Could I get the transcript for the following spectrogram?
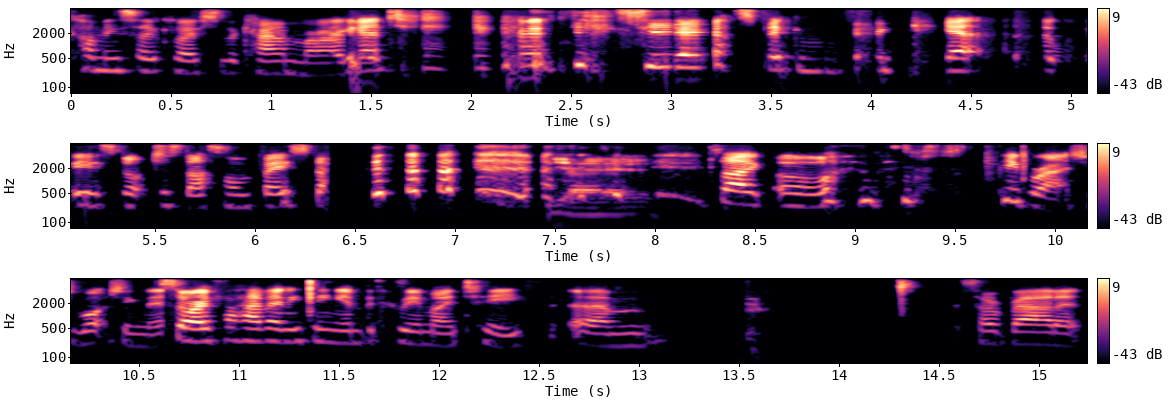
coming so close to the camera. I get too enthusiastic and forget that it's not just us on FaceTime. Yeah. it's like, oh, people are actually watching this. Sorry if I have anything in between my teeth. Um, about it.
